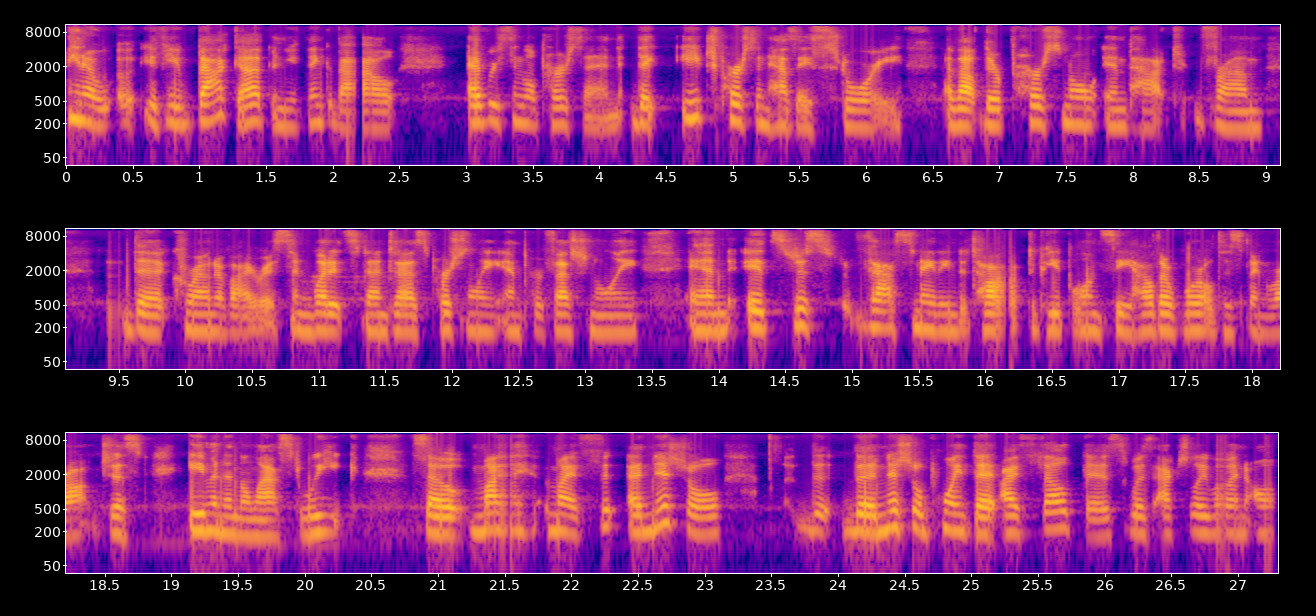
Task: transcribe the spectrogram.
you know uh, if you back up and you think about every single person that each person has a story about their personal impact from the coronavirus and what it's done to us personally and professionally. And it's just fascinating to talk to people and see how their world has been rocked just even in the last week. So my my f- initial the, the initial point that I felt this was actually when all,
